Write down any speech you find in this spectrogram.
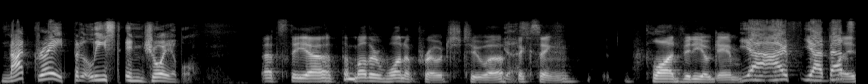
not great but at least enjoyable. That's the uh, the Mother One approach to uh, Yes. fixing flawed video game. Yeah, I yeah, that's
